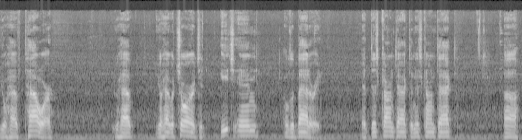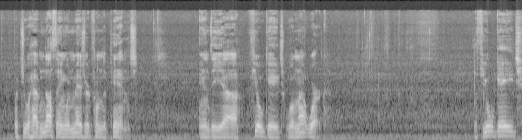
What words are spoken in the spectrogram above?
you'll have power. You have you'll have a charge at each end of the battery. At this contact and this contact uh, but you will have nothing when measured from the pins. And the uh, fuel gauge will not work. The fuel gauge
